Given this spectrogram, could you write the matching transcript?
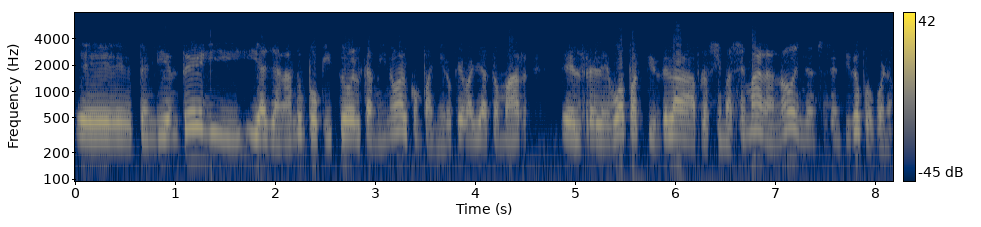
eh, pendientes y, allanando un poquito el camino al compañero que vaya a tomar el relevo a partir de la próxima semana, ¿no? En ese sentido, pues bueno,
